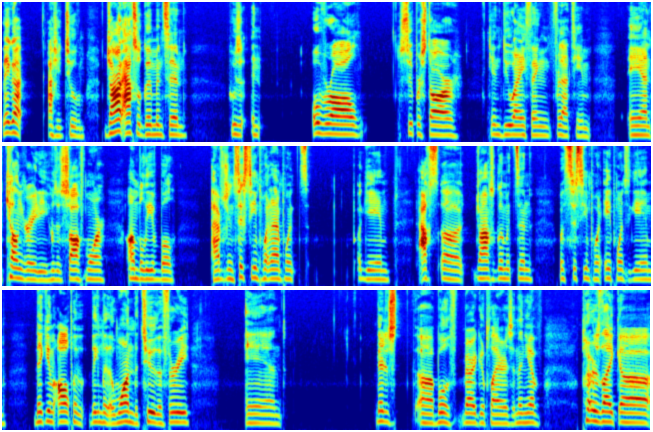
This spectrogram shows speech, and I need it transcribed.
they got actually two of them. Jon Axel Gudmundsson, who's an overall superstar, can do anything for that team. And Kellan Grady, who's a sophomore, unbelievable, averaging 16.9 points a game. Uh, Jon Axel with 16.8 points a game. They can all play. They can play the one, the two, the three, and they're just uh, both very good players. And then you have players like uh,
